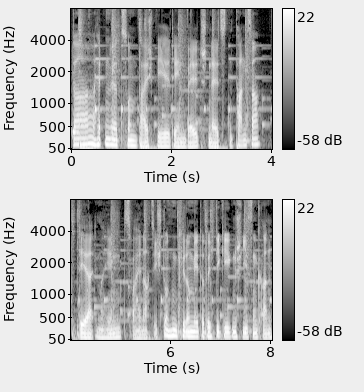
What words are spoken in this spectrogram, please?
Da hätten wir zum Beispiel den weltschnellsten Panzer, der immerhin 82 Stundenkilometer durch die Gegend schießen kann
